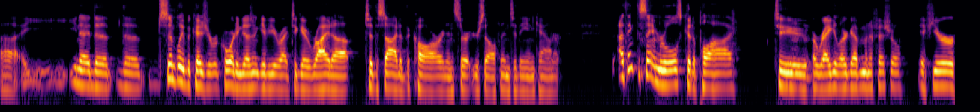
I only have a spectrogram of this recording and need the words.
Uh, you know, the the simply because you're recording doesn't give you a right to go right up to the side of the car and insert yourself into the encounter. I think the same rules could apply to Mhm. a regular government official. If you're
